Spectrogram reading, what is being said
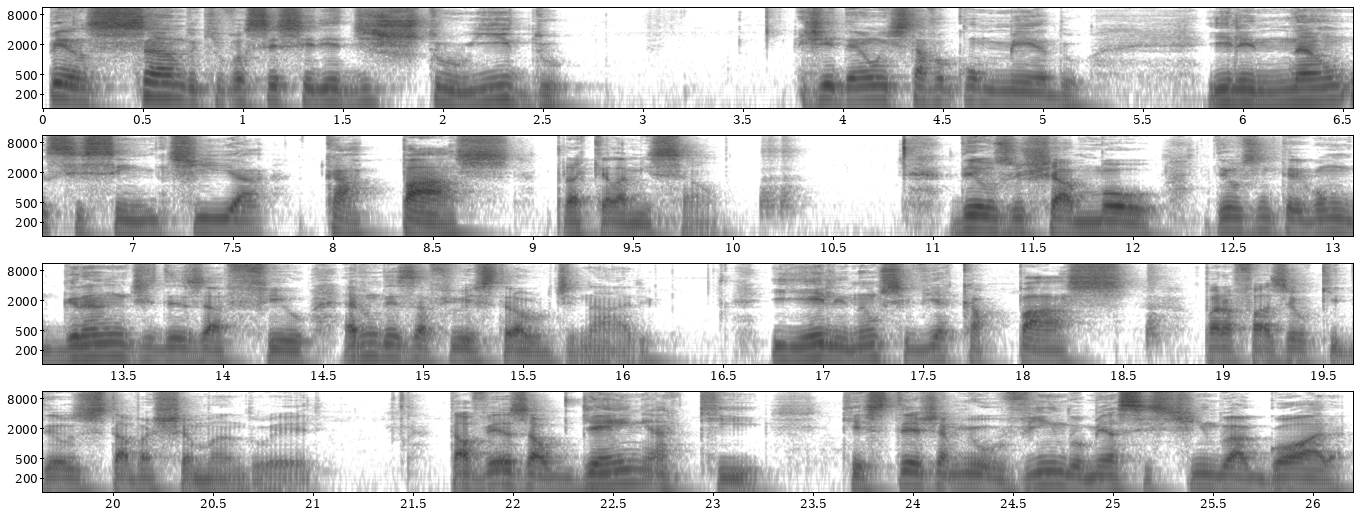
Pensando que você seria destruído. Gideão estava com medo e ele não se sentia capaz para aquela missão. Deus o chamou, Deus entregou um grande desafio, era um desafio extraordinário. E ele não se via capaz para fazer o que Deus estava chamando ele. Talvez alguém aqui que esteja me ouvindo, me assistindo agora,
